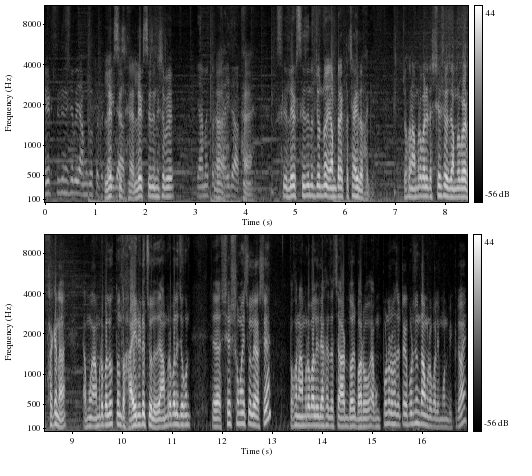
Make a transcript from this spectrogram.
লেট সিজন হিসেবে লেট সিজন হ্যাঁ লেট সিজন হিসেবে হ্যাঁ, আছে। হ্যাঁ লেট সিজনের জন্য আমটার একটা চাহিদা থাকে। যখন আম্রপালিটা শেষ হয়ে যায় আম্রপালিটা থাকে না এবং আম্রপালি অত্যন্ত হাই রেটে চলে যায়। আম্রপালি যখন শেষ সময় চলে আসে তখন আম্রপালি দেখা যাচ্ছে আট দশ বারো এবং পনেরো হাজার টাকা পর্যন্ত আম্রপালি মন বিক্রি হয়।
